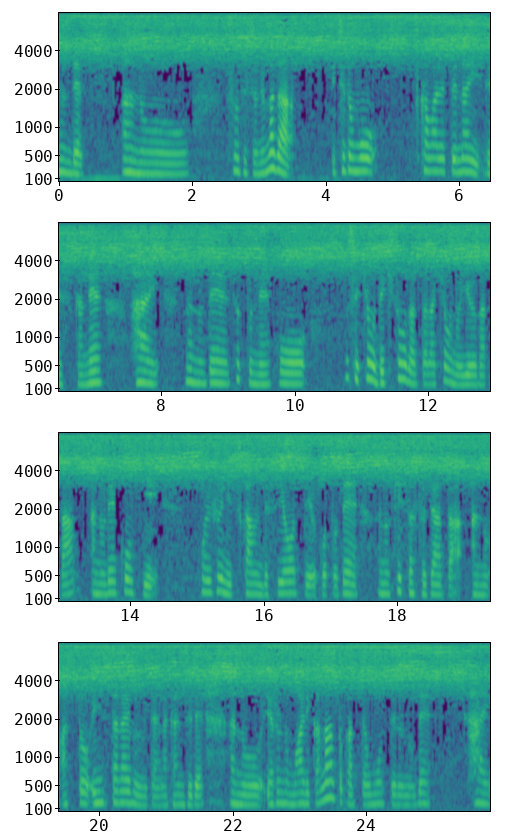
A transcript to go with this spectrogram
なんであのー、そうですよねまだ一度も使われてないですかねはいなのでちょっとねこうもし今日できそうだったら今日の夕方あの冷凍機こういう風に使うんですよっていうことであの喫茶スジャータあのアットインスタライブみたいな感じであのやるのもありかなとかって思ってるのではい。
